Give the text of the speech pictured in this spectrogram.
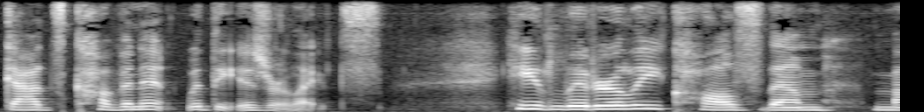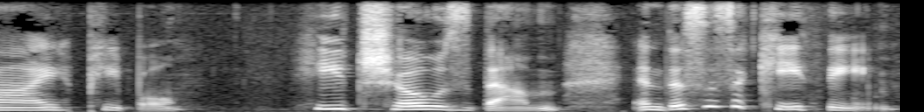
God's covenant with the Israelites. He literally calls them my people. He chose them, and this is a key theme.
